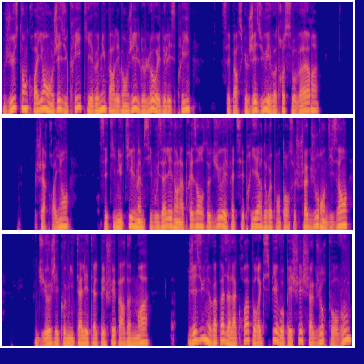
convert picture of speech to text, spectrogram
juste en croyant en Jésus-Christ qui est venu par l'évangile de l'eau et de l'esprit. C'est parce que Jésus est votre Sauveur. Chers croyants, c'est inutile même si vous allez dans la présence de Dieu et faites ces prières de repentance chaque jour en disant Dieu, j'ai commis tel et tel péché, pardonne-moi. Jésus ne va pas à la croix pour expier vos péchés chaque jour pour vous.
